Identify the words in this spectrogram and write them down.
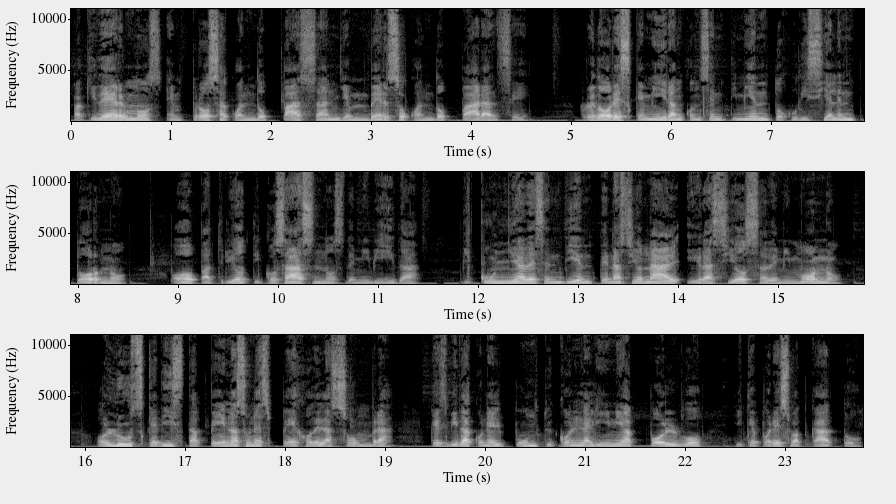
paquidermos en prosa cuando pasan y en verso cuando páranse, roedores que miran con sentimiento judicial en torno, oh patrióticos asnos de mi vida, picuña descendiente nacional y graciosa de mi mono, oh luz que dista apenas un espejo de la sombra, que es vida con el punto y con la línea polvo, y que por eso acato,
